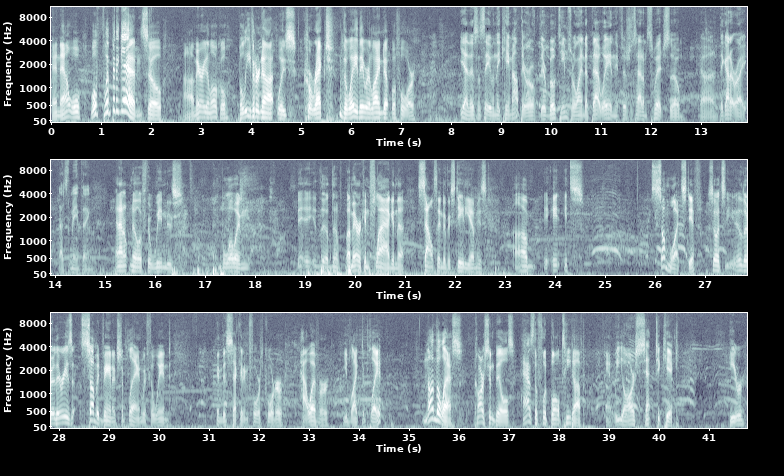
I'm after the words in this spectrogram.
and now we'll we'll flip it again. So uh, Marion Local, believe it or not, was correct the way they were lined up before. Yeah, that's to say when they came out, they were, they were both teams were lined up that way, and the officials had them switch. So uh, they got it right. That's the main thing. And I don't know if the wind is blowing eh, eh, the, the American flag in the south end of the stadium is um, it, it's somewhat stiff. So it's you know, there, there is some advantage to playing with the wind in the second and fourth quarter. However, you'd like to play it. Nonetheless, Carson Bills has the football teed up, and we are set to kick here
